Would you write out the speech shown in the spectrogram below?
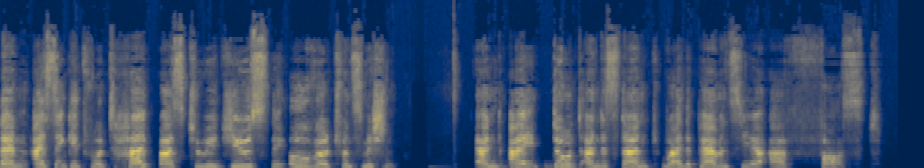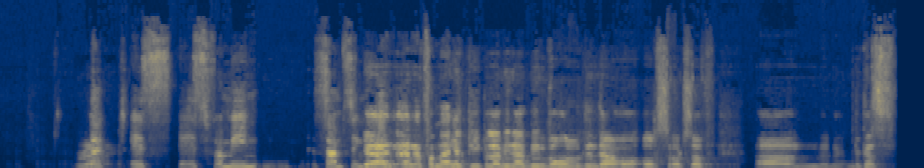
then I think it would help us to reduce the overall transmission. And I don't understand why the parents here are forced. Right. That is is for me something. Yeah, and, and for many Yeah. people, I mean, I'm involved in there all, all sorts of um, because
